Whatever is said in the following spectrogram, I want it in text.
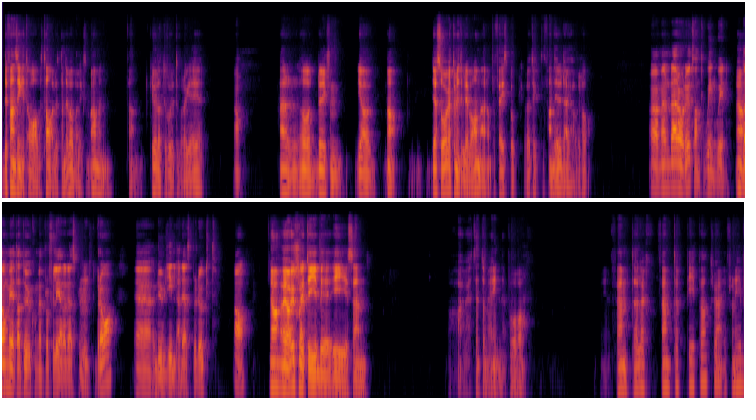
det fanns inget avtal utan det var bara liksom, ja men fan, kul att du skjuter våra grejer. Ja. Här, och det är liksom, jag, ja, jag såg att de inte blev av med dem på Facebook och jag tyckte fan det är det där jag vill ha. ja, men där har du ju ett sånt win-win. Ja. De vet att du kommer profilera deras produkt bra. Eh, du gillar deras produkt. Ja. Ja, jag har ju skjutit IB i sen, jag vet inte om jag är inne på femte eller femte pipa tror jag från IB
